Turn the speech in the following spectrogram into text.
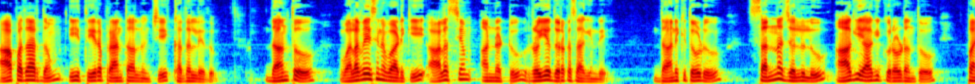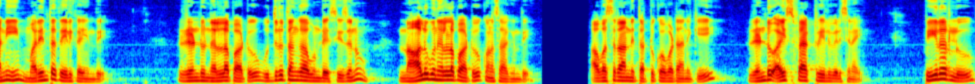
ఆ పదార్థం ఈ తీర ప్రాంతాల నుంచి కదల్లేదు. దాంతో వలవేసిన వాడికి ఆలస్యం అన్నట్టు రొయ్య దొరకసాగింది. దానికి తోడు సన్న జల్లులు ఆగి ఆగి కురవడంతో పని మరింత తేలికయింది. రెండు నెలలపాటు ఉధృతంగా ఉండే సీజను నాలుగు నెలలపాటు కొనసాగింది. అవసరాన్ని తట్టుకోవటానికి రెండు ఐస్ ఫ్యాక్టరీలు వెలిసినాయి. పీలర్లు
